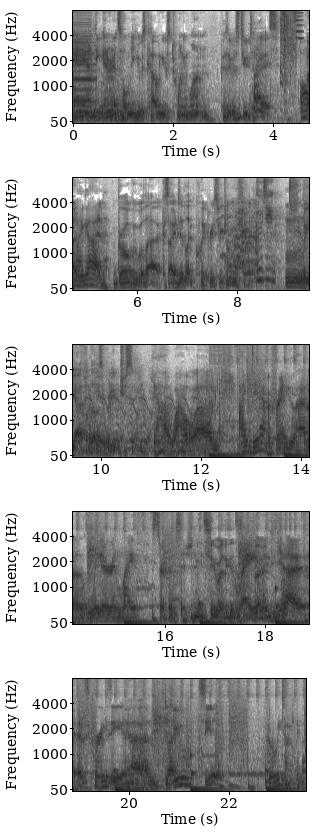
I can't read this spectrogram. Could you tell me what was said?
And the internet told me he was cut when he was 21 because he was too tight. Oh But- my god. Girl, Google that because I did like quick research on this shit. But yeah, I thought that was pretty interesting. Yeah, wow. Um, I did have a friend who had a later in life circumcision. Me too. I think it's Right? Yeah, it's crazy. Um, Did you see it? Who are we talking about?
